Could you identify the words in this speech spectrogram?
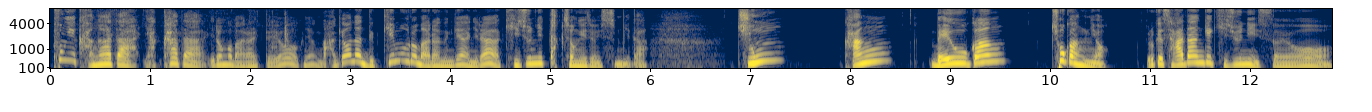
태풍이 강하다, 약하다 이런 거 말할 때요. 그냥 막연한 느낌으로 말하는 게 아니라 기준이 딱 정해져 있습니다. 중, 강, 매우 강, 초강력. 이렇게 4단계 기준이 있어요.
